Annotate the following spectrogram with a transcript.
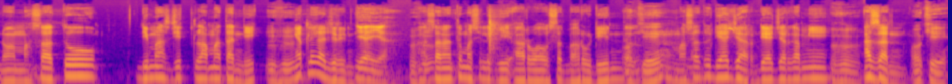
Nah, masa itu di Masjid Lama Tandik. Mhm. Ingat lagi Ajarin? Ya, ya. Nah, sana itu masih lagi arwah Ustadz Bahrudin. Okey. Masa itu diajar, diajar kami Mhm. azan. Okey.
